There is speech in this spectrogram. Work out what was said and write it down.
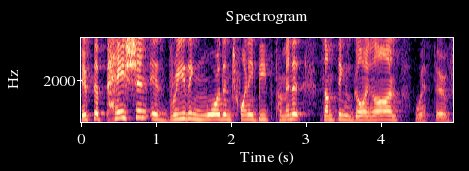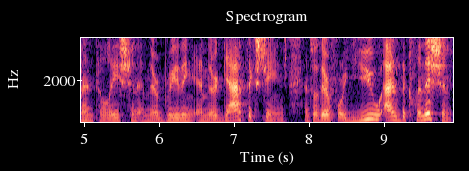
If the patient is breathing more than 20 beats per minute, something's going on with their ventilation and their breathing and their gas exchange. And so, therefore, you as the clinician,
